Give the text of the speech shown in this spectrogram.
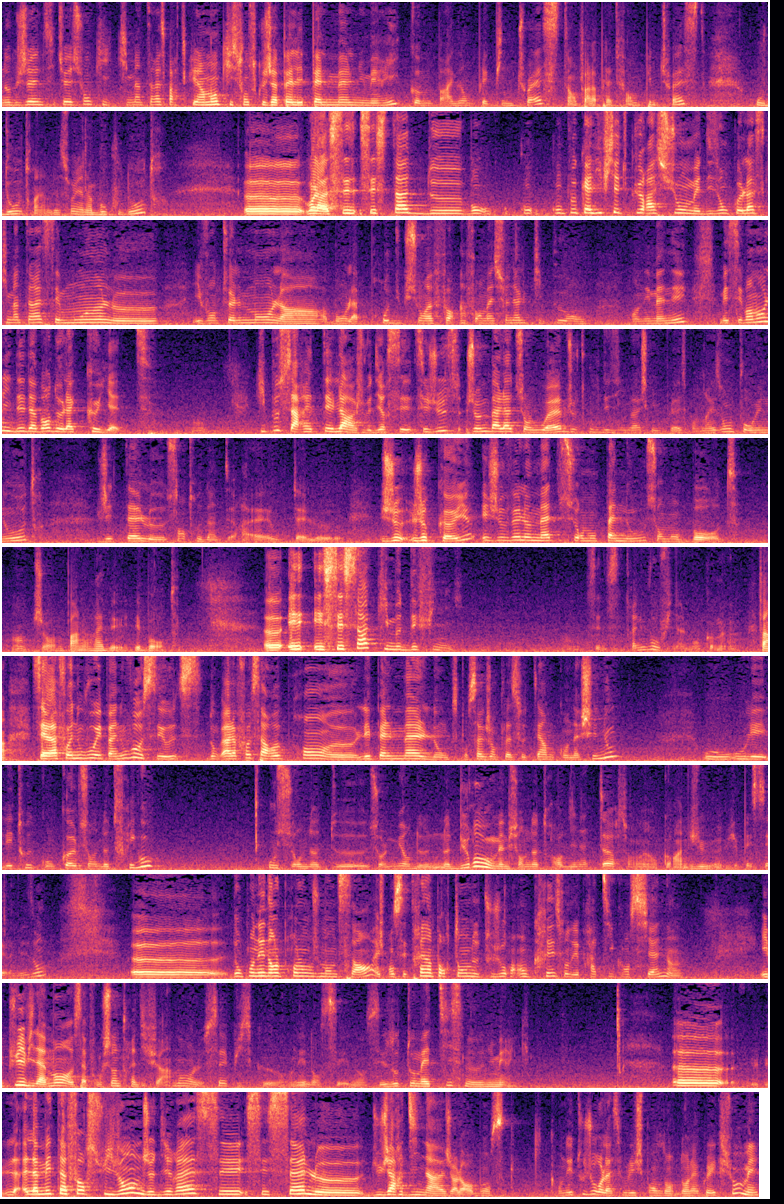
objet, une situation qui, m'intéresse particulièrement, qui sont ce que j'appelle les pêle-mêles numériques, comme par exemple les Pinterest, enfin la plateforme Pinterest, ou d'autres, hein, bien sûr, il y en a beaucoup d'autres. Euh, voilà, ces, stades de, bon, qu'on peut qualifier de curation, mais disons que là, ce qui m'intéresse, c'est moins le, éventuellement la production informationnelle qui peut en, émaner, mais c'est vraiment l'idée d'abord de la cueillette, qui peut s'arrêter là. Je veux dire, c'est juste, je me balade sur le web, je trouve des images qui me plaisent pour une raison ou pour une autre, j'ai tel centre d'intérêt ou tel... Je, cueille et je vais le mettre sur mon panneau, sur mon board. Hein, je reparlerai des, boards. Euh, et, c'est ça qui me définit. C'est très nouveau finalement. Comme, euh, enfin, c'est à la fois nouveau et pas nouveau. donc à la fois ça reprend euh, les pêle-mêles, donc c'est pour ça que j'emploie ce terme qu'on a chez nous, ou, les, trucs qu'on colle sur notre frigo, ou sur, notre, sur le mur de notre bureau, ou même sur notre ordinateur, si on a encore un vieux, PC à la maison. donc on est dans le prolongement de ça, et je pense que c'est très important de toujours ancrer sur des pratiques anciennes, et puis évidemment, ça fonctionne très différemment, on le sait, puisqu'on est dans ces, automatismes numériques. Euh, la, métaphore suivante, je dirais, c'est celle euh, du jardinage. Alors bon, on est toujours là, si vous voulez, je pense, dans, la collection, mais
